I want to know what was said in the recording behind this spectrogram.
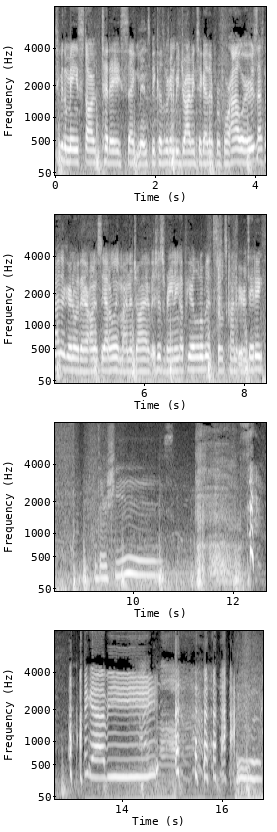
She'll be the main star of today's segments because we're gonna be driving together for four hours. That's neither here nor there, honestly. I don't really mind the drive. It's just raining up here a little bit, so it's kind of irritating. There she is. Hi, Gabby. I think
